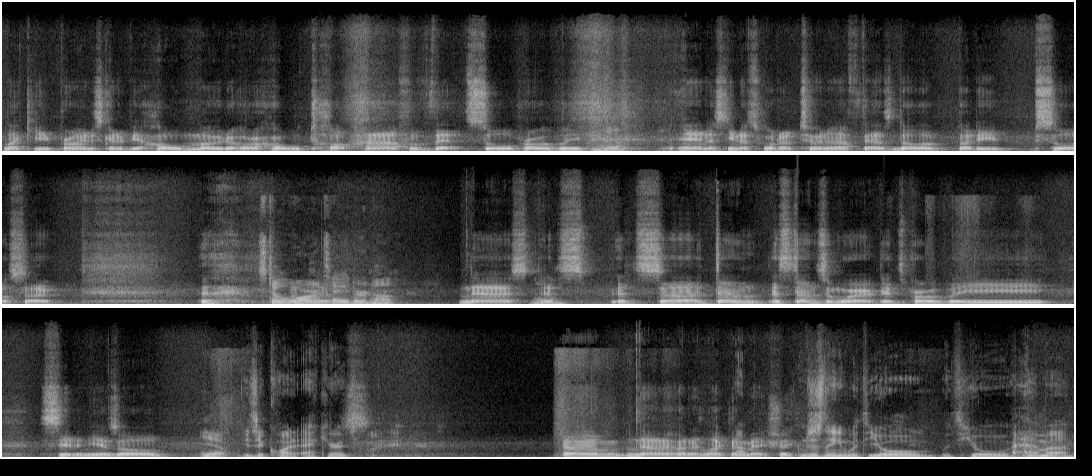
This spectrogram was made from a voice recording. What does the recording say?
like you, Bryan, it's going to be a whole motor or a whole top half of that saw probably. yeah. and it's you know it's what a two and a half thousand dollar bloody saw. So Still warranted or not? no, it's No. it's it's uh, done. It's done some work. It's probably seven years old. Yeah. Is it quite accurate? Um, no, I don't like them actually. I'm just thinking with your with your hammer,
